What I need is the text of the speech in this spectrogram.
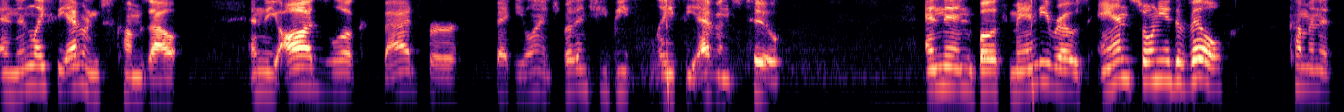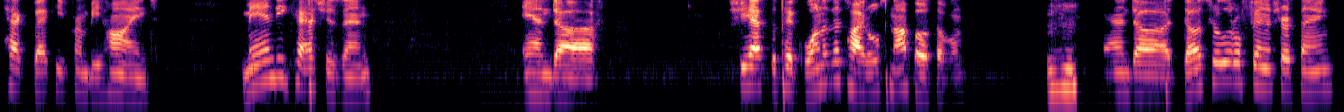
and then Lacey Evans comes out, and the odds look bad for Becky Lynch, but then she beats Lacey Evans too. And then both Mandy Rose and Sonya Deville come and attack Becky from behind. Mandy cashes in, and uh, she has to pick one of the titles, not both of them Mm-hmm. and uh, does her little finisher thing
